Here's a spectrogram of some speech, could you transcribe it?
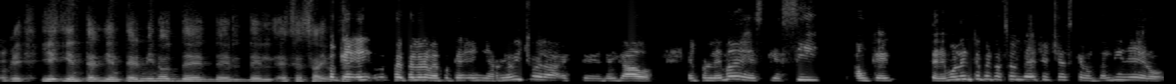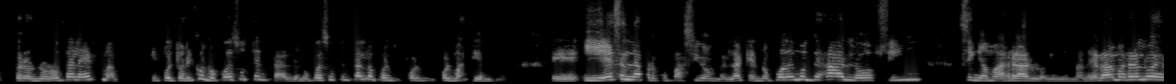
Ok, y, y, en, y en, términos de, del SSI. Porque, perdóname, porque en el río dicho era este, Delgado, el problema es que sí, aunque tenemos la interpretación de HHS que nos da el dinero, pero no nos da el EFMAP, y Puerto Rico no puede sustentarlo, no puede sustentarlo por, por, por más tiempo. Eh, y esa es la preocupación, ¿verdad? Que no podemos dejarlo sin, sin amarrarlo. Y mi manera de amarrarlo es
